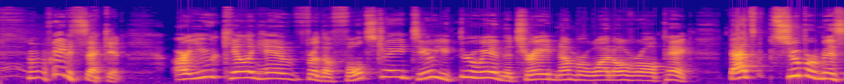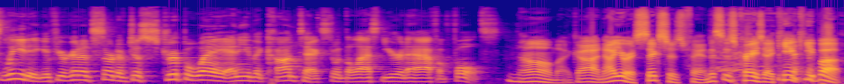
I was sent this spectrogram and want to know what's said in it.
Wait a second. Are you killing him for the Fultz trade too? You threw in the trade number one overall pick that's super misleading if you're going to sort of just strip away any of the context with the last year and a half of Fultz. Oh my God! Now you're a Sixers fan. This is crazy. I can't keep up.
